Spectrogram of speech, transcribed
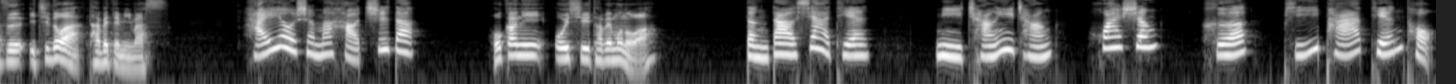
ず一度は食べてみます还有什么好吃的？他に美味しい食べ物は？等到夏天，你尝一尝花生和枇杷甜筒。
